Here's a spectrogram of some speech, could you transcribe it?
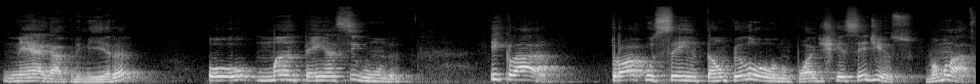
Nega a primeira ou mantém a segunda. E claro, troca o C então pelo ou, não pode esquecer disso. Vamos lá.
